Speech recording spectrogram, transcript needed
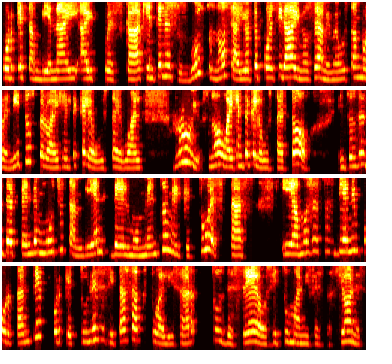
Porque también hay, hay, pues cada quien tiene sus gustos, ¿no? O sea, yo te puedo decir, ay, no sé, a mí me gustan morenitos, pero hay gente que le gusta igual rubios, ¿no? O hay gente que le gusta todo. Entonces depende mucho también del momento en el que tú estás. Y digamos, esto es bien importante porque tú necesitas actualizar tus deseos y tus manifestaciones,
